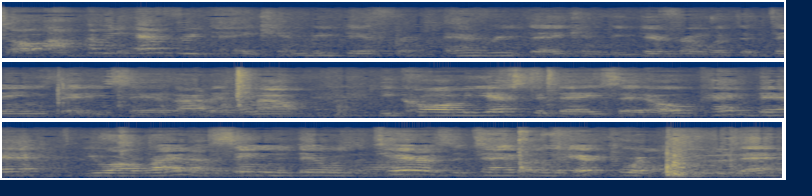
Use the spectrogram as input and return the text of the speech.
So I, I mean, every day can be different. Every day can be different with the things that he says out of his mouth. He called me yesterday. He said, "Okay, Dad, you all right? I seen that there was a terrorist attack on the airport that you was at."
